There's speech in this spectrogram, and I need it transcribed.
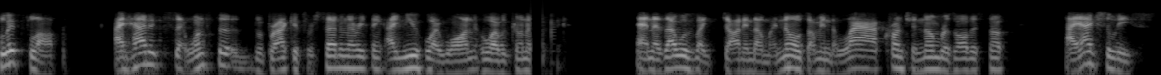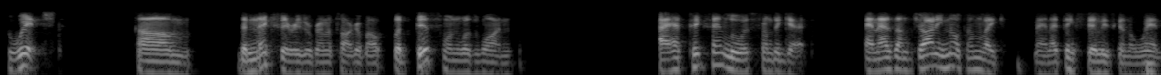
flip flopped. I had it set once the the brackets were set and everything. I knew who I wanted, who I was gonna pick. And as I was like jotting down my notes, I'm in the lab crunching numbers, all this stuff. I actually switched um, the next series we're going to talk about, but this one was one I had picked St. Louis from the get. And as I'm jotting notes, I'm like, man, I think Philly's going to win.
